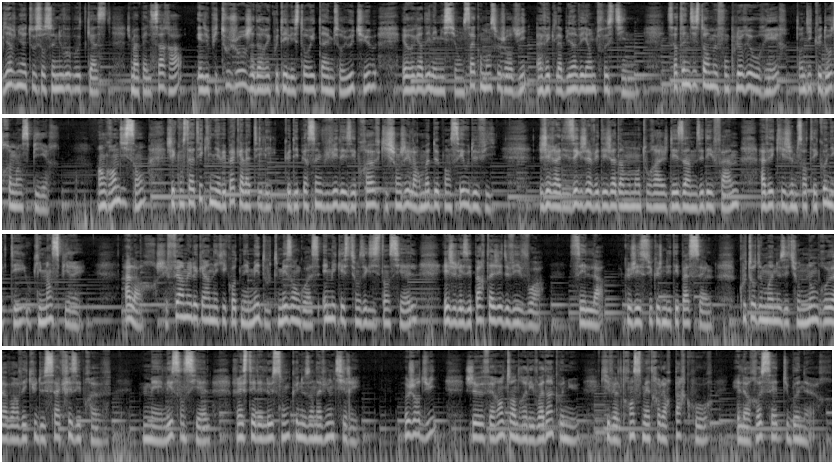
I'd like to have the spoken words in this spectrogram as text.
Bienvenue à tous sur ce nouveau podcast. Je m'appelle Sarah et depuis toujours j'adore écouter les story time sur YouTube et regarder l'émission Ça commence aujourd'hui avec la bienveillante Faustine. Certaines histoires me font pleurer ou rire tandis que d'autres m'inspirent. En grandissant, j'ai constaté qu'il n'y avait pas qu'à la télé que des personnes vivaient des épreuves qui changeaient leur mode de pensée ou de vie. J'ai réalisé que j'avais déjà dans mon entourage des hommes et des femmes avec qui je me sentais connectée ou qui m'inspiraient. Alors, j'ai fermé le carnet qui contenait mes doutes, mes angoisses et mes questions existentielles et je les ai partagées de vive voix. C'est là que j'ai su que je n'étais pas seule, qu'autour de moi nous étions nombreux à avoir vécu de sacrées épreuves. Mais l'essentiel restait les leçons que nous en avions tirées. Aujourd'hui, je veux faire entendre les voix d'inconnus qui veulent transmettre leur parcours et leurs recettes du bonheur.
